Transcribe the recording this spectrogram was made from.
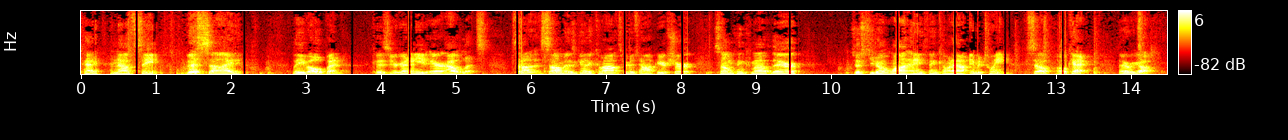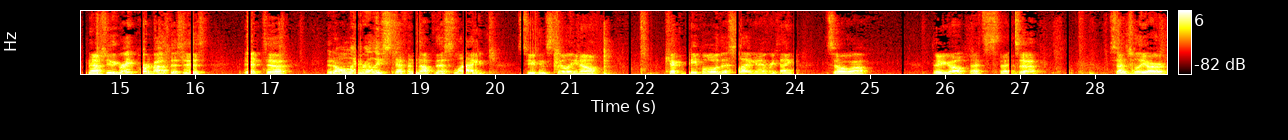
Okay, and now see this side leave open because you're going to need air outlets. Some, some is going to come out through the top of your shirt. Some can come out there. Just you don't want anything coming out in between. So, okay, there we go. Now, see, the great part about this is it uh, it only really stiffens up this leg, so you can still, you know, kick people with this leg and everything. So, uh, there you go. That's that's uh, essentially our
